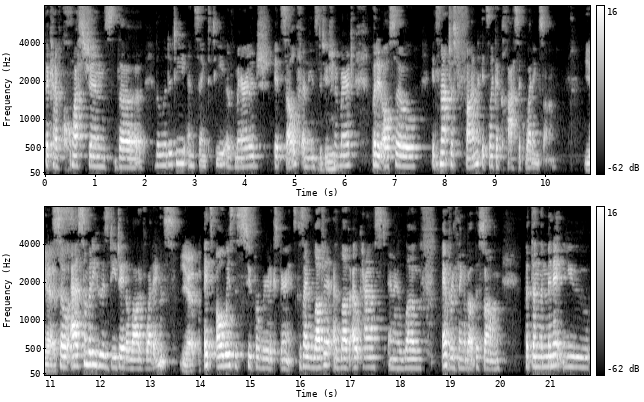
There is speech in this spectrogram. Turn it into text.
that kind of questions the validity and sanctity of marriage itself and the institution Mhm. of marriage, but it also it's not just fun; it's like a classic wedding song. Yes. So, as somebody who has DJ'd a lot of weddings, yeah, it's always this super weird experience because I love it. I love Outkast and I love everything about the song. But then the minute you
